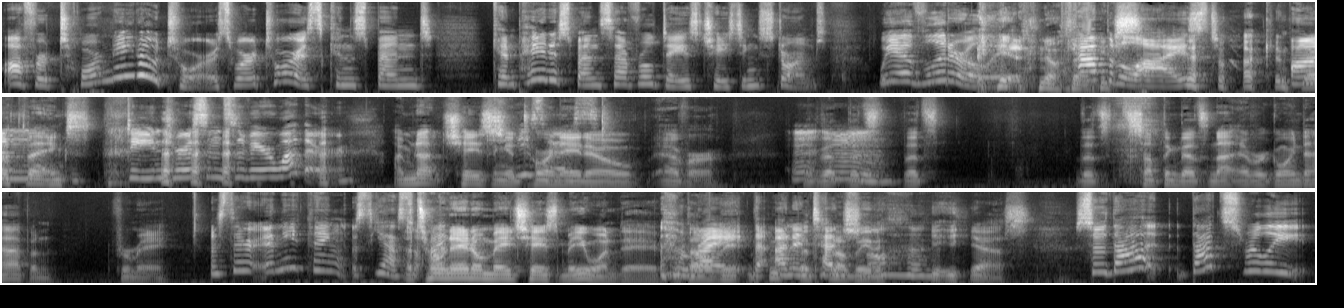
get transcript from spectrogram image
offer tornado tours where tourists can spend can pay to spend several days chasing storms. We have literally Yeah, no capitalized Fucking on no thanks. dangerous and severe weather. I'm not chasing Jesus. a tornado ever. Like that, that's that's that's something that's not ever going to happen for me. Is there anything? Yeah, so A I- tornado may chase me one day, but Right, be the that'll be- unintentional. yes. so that that's really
